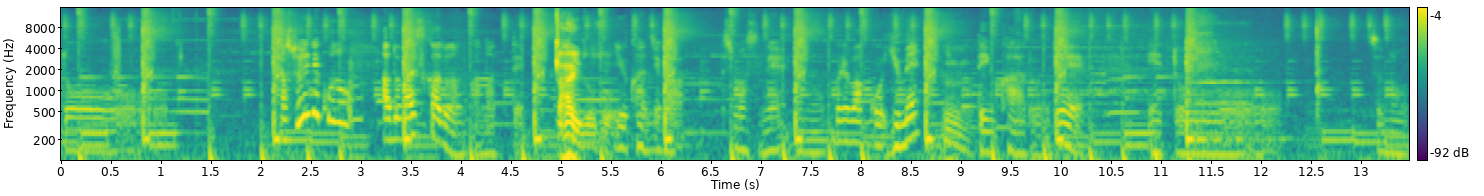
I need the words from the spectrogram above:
と、まあそれでこのアドバイスカードなのかなってはいどうぞいう感じがしますね。これはこう夢っうんていうカードで、えっと、その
